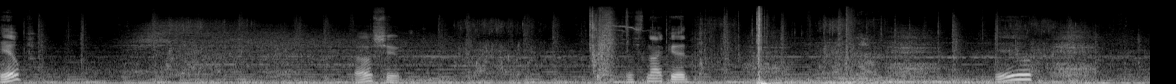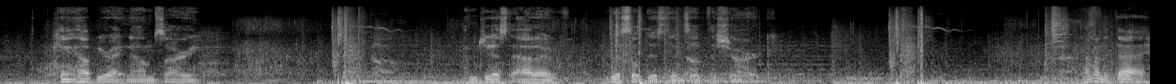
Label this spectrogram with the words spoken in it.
yep. Oh shoot. That's not good. Yep. Can't help you right now, I'm sorry. I'm just out of whistle distance of the shark. I'm gonna die.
